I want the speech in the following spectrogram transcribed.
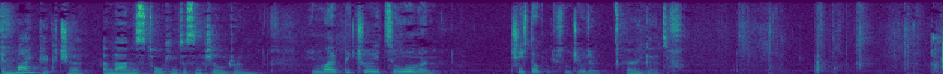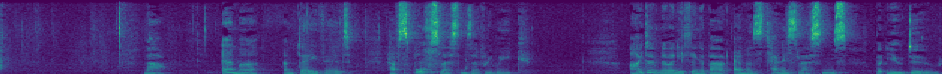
In my picture, a man's talking to some children. In my picture, it's a woman. She's talking to some children. Very good. Now, Emma and David have sports lessons every week. I don't know anything about Emma's tennis lessons, but you do.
